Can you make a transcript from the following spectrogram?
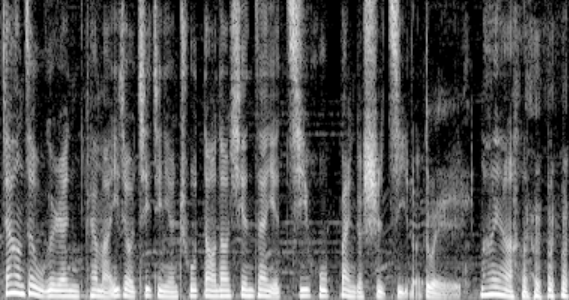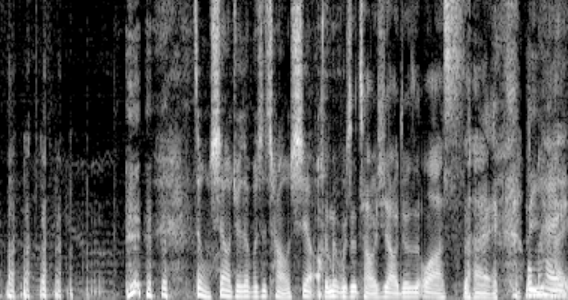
加上这五个人，你看嘛，一九七几年出道到现在，也几乎半个世纪了。对，妈呀！这种笑绝对不是嘲笑，真的不是嘲笑，就是哇塞，我们还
